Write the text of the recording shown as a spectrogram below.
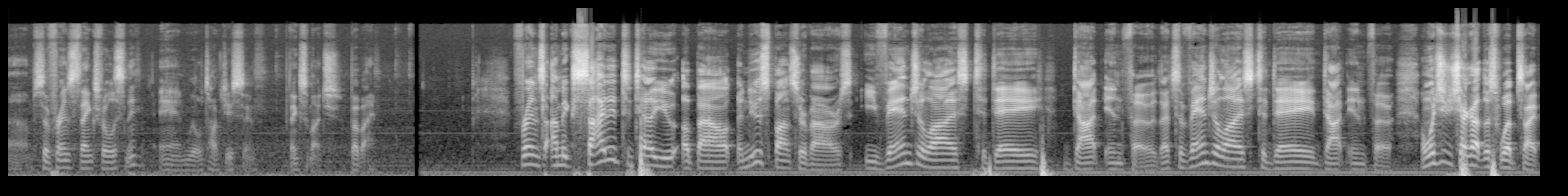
Um, so, friends, thanks for listening, and we'll talk to you soon. Thanks so much. Bye bye. Friends, I'm excited to tell you about a new sponsor of ours, Evangelize Today evangelizetoday.info. That's evangelizetoday.info. I want you to check out this website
